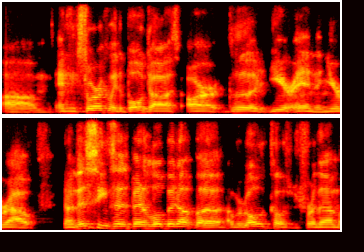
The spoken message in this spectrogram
Um, and historically, the Bulldogs are good year in and year out. Now, this season has been a little bit of a, of a roller coaster for them.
